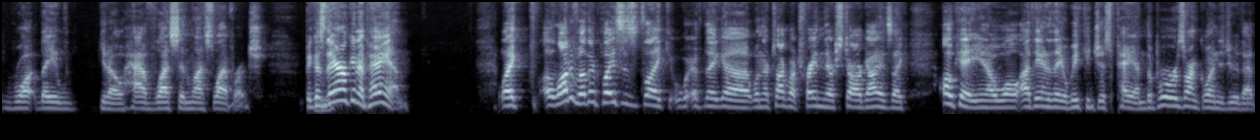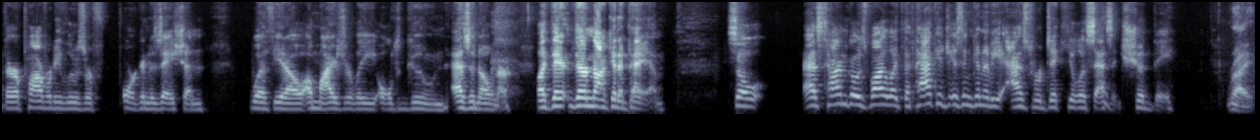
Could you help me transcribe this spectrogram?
what they you know have less and less leverage because Mhm. they aren't going to pay him. Like a lot of other places, like if they uh when they're talking about trading their star guy, it's like okay, you know, well at the end of the day we could just pay him. The Brewers aren't going to do that. They're a poverty loser organization with you know a miserly old goon as an owner. like they're they're not going to pay him. So as time goes by, like the package isn't going to be as ridiculous as it should be Right.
